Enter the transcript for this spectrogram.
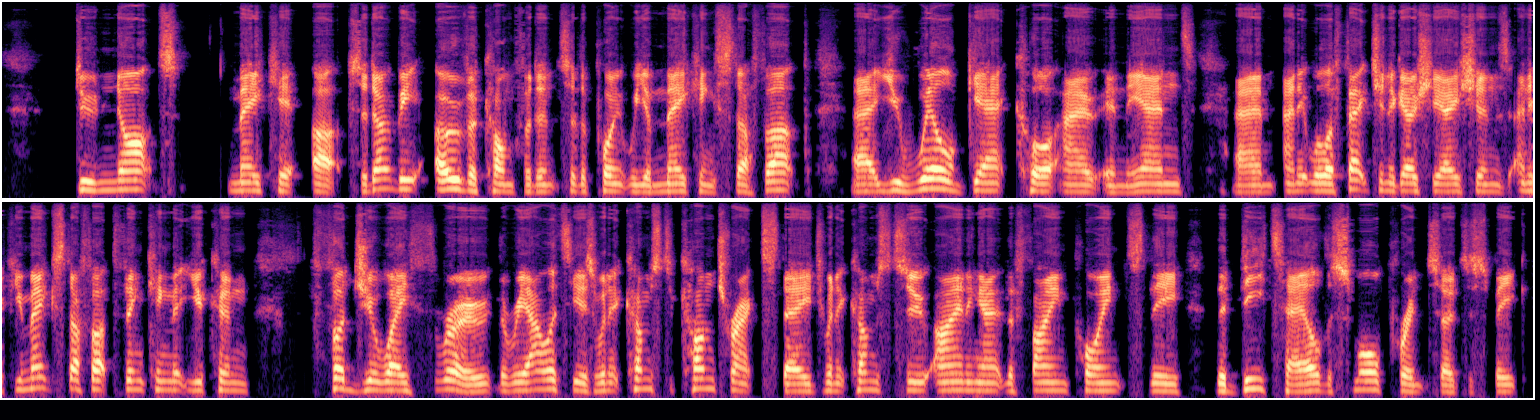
do not make it up. So don't be overconfident to the point where you're making stuff up. Uh, you will get caught out in the end um, and it will affect your negotiations. And if you make stuff up thinking that you can fudge your way through. The reality is when it comes to contract stage, when it comes to ironing out the fine points, the, the detail, the small print, so to speak,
